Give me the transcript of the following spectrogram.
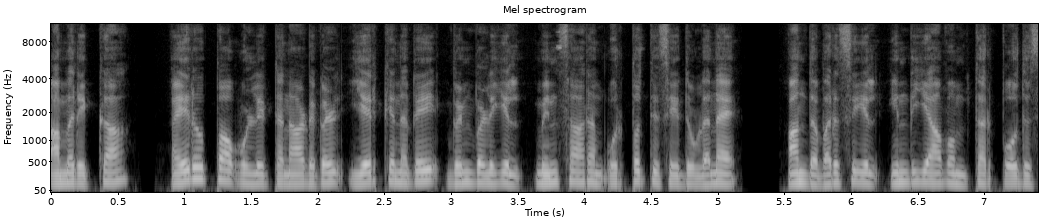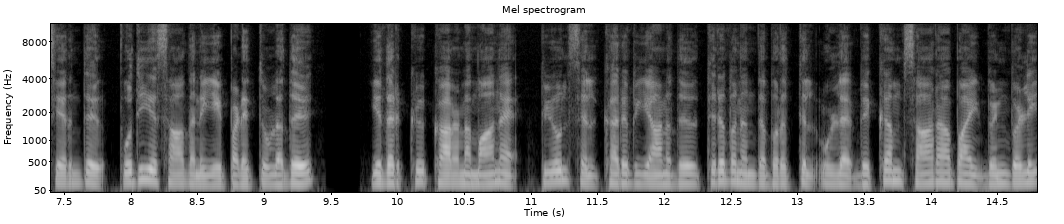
அமெரிக்கா ஐரோப்பா உள்ளிட்ட நாடுகள் ஏற்கனவே விண்வெளியில் மின்சாரம் உற்பத்தி செய்துள்ளன. அந்த வரிசையில் இந்தியாவும் தற்போது சேர்ந்து புதிய சாதனையை படைத்துள்ளது. இதற்கு காரணமான பியூல் செல் கருவியானது திருவனந்தபுரத்தில் உள்ள விக்ரம் சாராபாய் விண்வெளி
